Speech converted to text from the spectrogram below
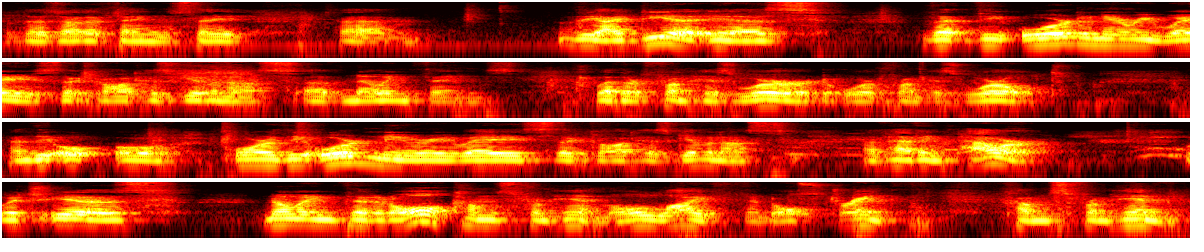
of those other things, they, um, the idea is that the ordinary ways that God has given us of knowing things, whether from His Word or from His world, and the or, or the ordinary ways that God has given us of having power, which is knowing that it all comes from Him, all life and all strength comes from Him,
